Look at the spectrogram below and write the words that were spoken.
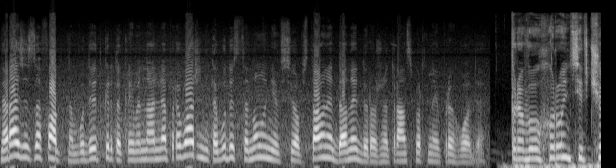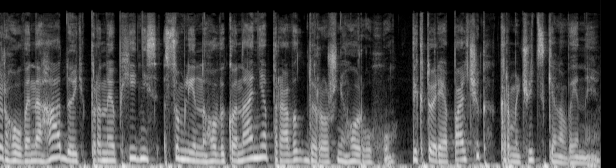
Наразі за фактом буде відкрито кримінальне провадження та будуть встановлені всі обставини даної дорожньо-транспортної пригоди. Правоохоронці вчергове нагадують про необхідність сумлінного виконання правил дорожнього руху. Вікторія Пальчик, Кармичуцькі новини.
